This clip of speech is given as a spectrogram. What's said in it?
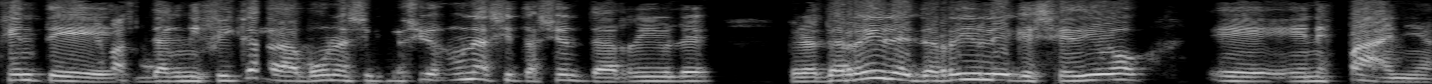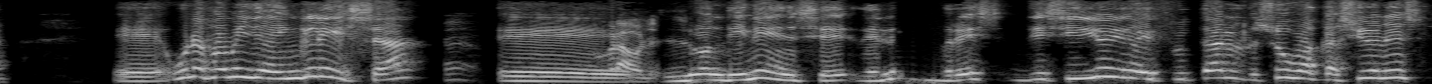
gente damnificada por una situación, una situación terrible, pero terrible, terrible que se dio eh, en España. Eh, una familia inglesa, londinense, de Londres, decidió ir a disfrutar sus vacaciones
